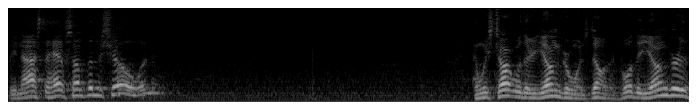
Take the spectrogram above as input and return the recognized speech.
Be nice to have something to show, wouldn't it? And we start with our younger ones, don't we? Boy, the younger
